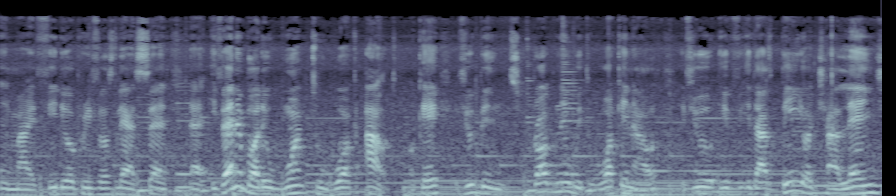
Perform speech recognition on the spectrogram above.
in my video previously, I said that if anybody want to work out, okay, if you've been struggling with working out, if you if it has been your challenge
